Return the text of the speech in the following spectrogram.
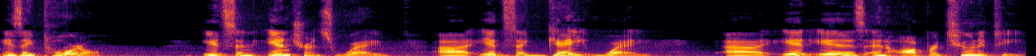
is a portal. It's an entrance way. Uh, it's a gateway. Uh, it is an opportunity.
